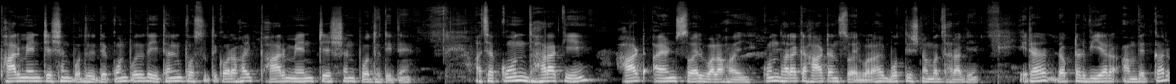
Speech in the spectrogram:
ফার্মেন্টেশন পদ্ধতিতে। কোন পদ্ধতিতে ইথানিল প্রস্তুতি করা হয়? ফার্মেন্টেশন পদ্ধতিতে। আচ্ছা কোন ধারাকে হার্ট অ্যান্ড সয়েল বলা হয়? কোন ধারাকে হার্ট অ্যান্ড সয়েল বলা হয়? বত্রিশ নম্বর ধারাকে। এটা ডক্টর বি আর আম্বেদকর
